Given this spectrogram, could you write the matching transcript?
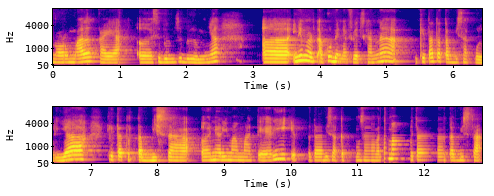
normal kayak uh, sebelum-sebelumnya. Uh, ini menurut aku benefit karena kita tetap bisa kuliah, kita tetap bisa uh, nerima materi, kita tetap bisa ketemu sama teman, kita tetap bisa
